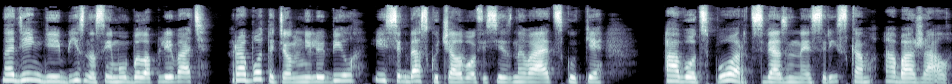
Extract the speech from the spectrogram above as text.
На деньги и бизнес ему было плевать. Работать он не любил и всегда скучал в офисе, изнывая от скуки. А вот спорт, связанный с риском, обожал.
